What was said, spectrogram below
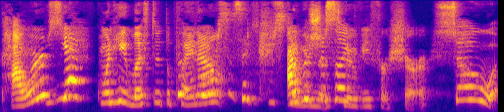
powers Yeah, when he lifted the the plane out. Force is interesting. I was in just this like- movie for sure. So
